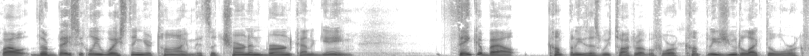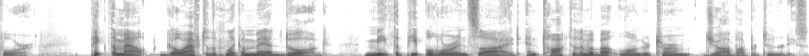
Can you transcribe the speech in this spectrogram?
Well, they're basically wasting your time. It's a churn and burn kind of game. Think about companies, as we talked about before, companies you'd like to work for. Pick them out, go after them like a mad dog, meet the people who are inside, and talk to them about longer term job opportunities.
